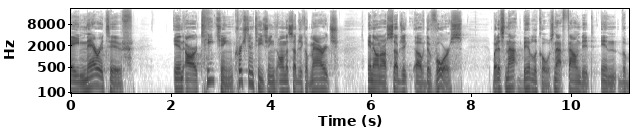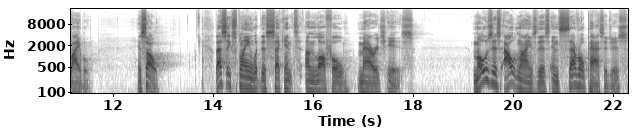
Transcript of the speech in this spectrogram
a narrative in our teaching, Christian teachings on the subject of marriage and on our subject of divorce, but it's not biblical. It's not founded in the Bible. And so, Let's explain what this second unlawful marriage is. Moses outlines this in several passages,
